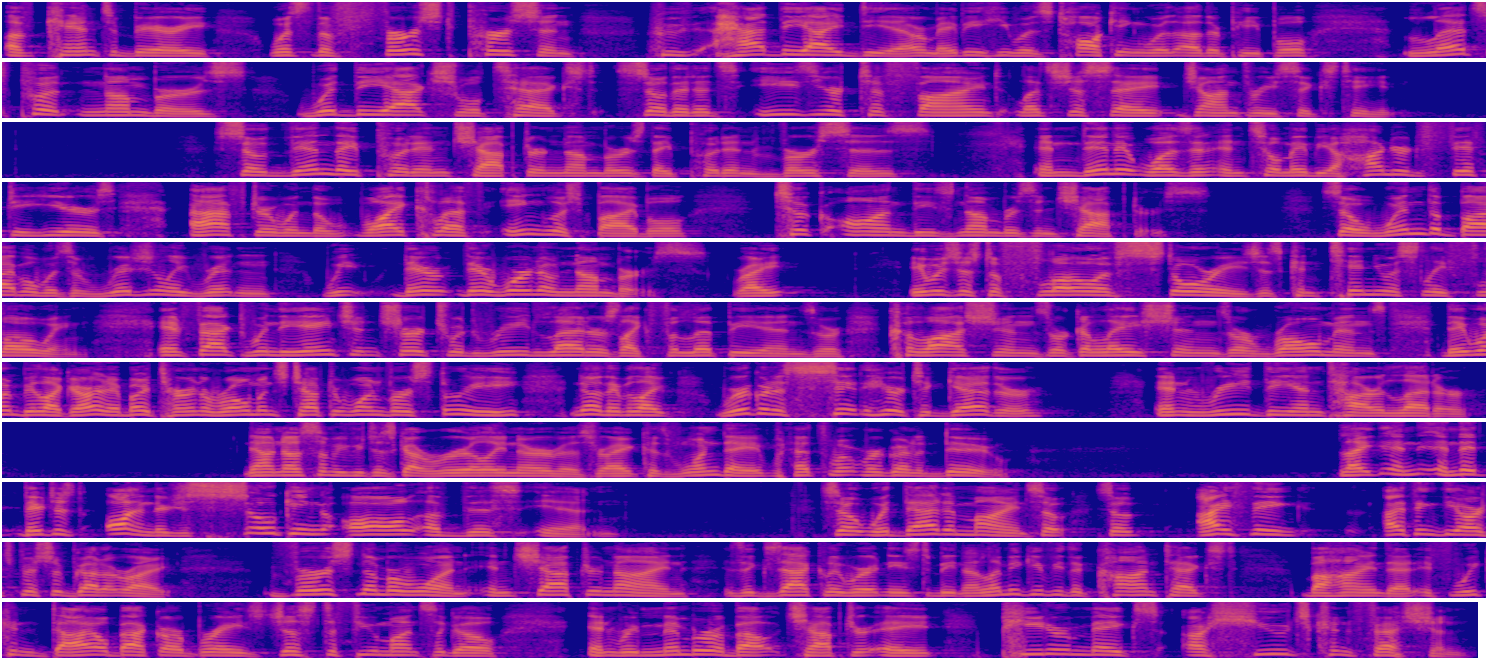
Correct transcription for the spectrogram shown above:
of Canterbury was the first person who had the idea, or maybe he was talking with other people, let's put numbers with the actual text so that it's easier to find, let's just say John 3:16. So then they put in chapter numbers, they put in verses. And then it wasn't until maybe 150 years after when the Wycliffe English Bible took on these numbers and chapters. So when the Bible was originally written, we, there, there were no numbers, right? It was just a flow of stories, just continuously flowing. In fact, when the ancient church would read letters like Philippians or Colossians or Galatians or Romans, they wouldn't be like, all right, everybody turn to Romans chapter 1, verse 3. No, they'd be like, we're going to sit here together and read the entire letter. Now, I know some of you just got really nervous, right? Because one day that's what we're going to do. Like, and, and they, they're just on, they're just soaking all of this in. So with that in mind, so so I think I think the archbishop got it right. Verse number 1 in chapter 9 is exactly where it needs to be. Now let me give you the context behind that. If we can dial back our brains just a few months ago and remember about chapter 8, Peter makes a huge confession.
